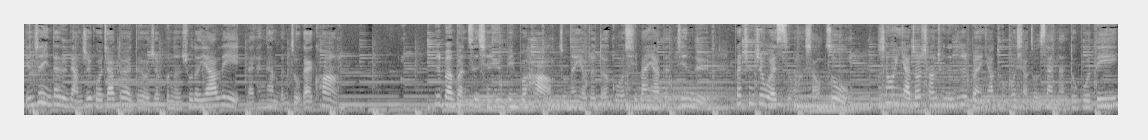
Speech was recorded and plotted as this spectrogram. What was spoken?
严阵以待的两支国家队都有着不能输的压力。来看看本组概况。日本本次签运并不好，组内有着德国、西班牙等劲旅，被称之为死亡小组。身为亚洲强权的日本，要突破小组赛难度不低。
